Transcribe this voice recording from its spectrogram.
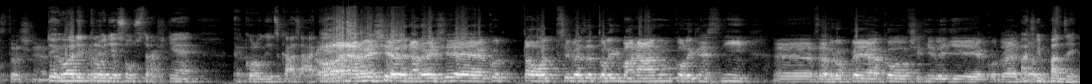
strašně. Ty vody, ty lodě jsou strašně ekologická zátěž. Ale Norveš je, Norveš je, jako ta loď přiveze tolik banánů, kolik nesní e, v Evropě jako všichni lidi, jako to je A šimpanzi. e,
